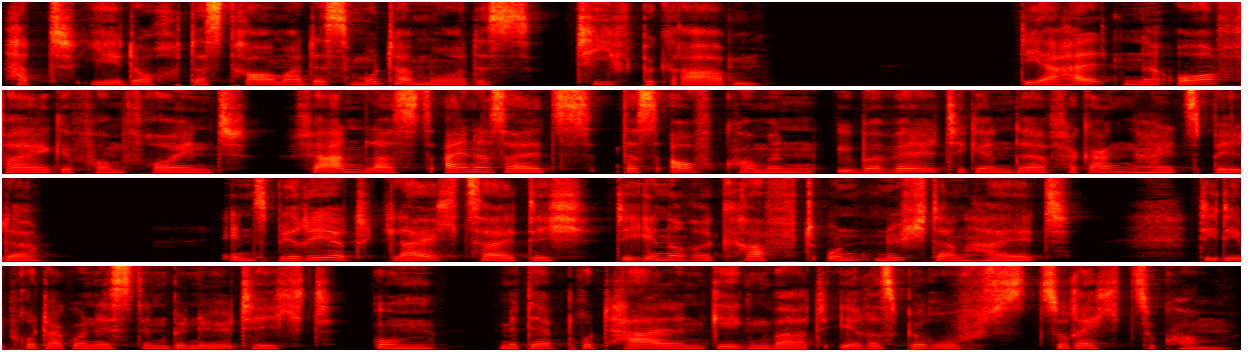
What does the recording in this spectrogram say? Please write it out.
hat jedoch das Trauma des Muttermordes tief begraben. Die erhaltene Ohrfeige vom Freund veranlasst einerseits das Aufkommen überwältigender Vergangenheitsbilder, inspiriert gleichzeitig die innere Kraft und Nüchternheit, die die Protagonistin benötigt, um mit der brutalen Gegenwart ihres Berufs zurechtzukommen.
